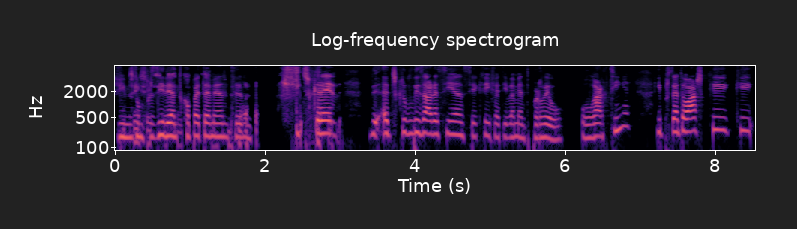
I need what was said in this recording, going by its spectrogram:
vimos sim, um presidente completamente a descredibilizar a ciência que efetivamente perdeu o lugar que tinha, e portanto eu acho que, que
